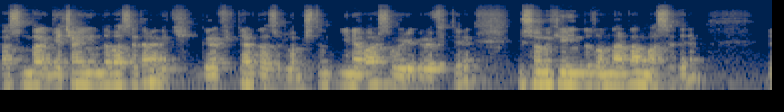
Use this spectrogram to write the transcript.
aslında geçen yayında bahsedemedik. Grafikler de hazırlamıştın. Yine varsa öyle grafikleri bir sonraki yayında da onlardan bahsedelim. E,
